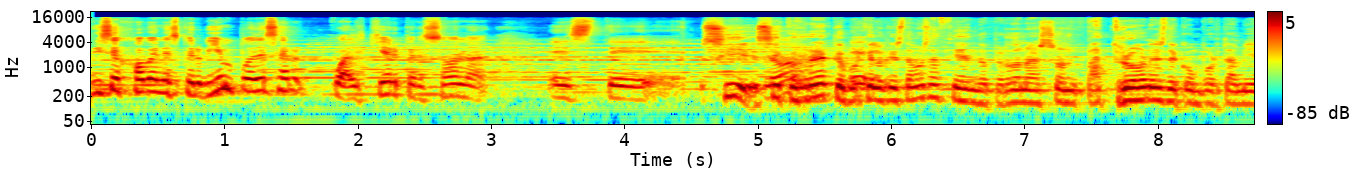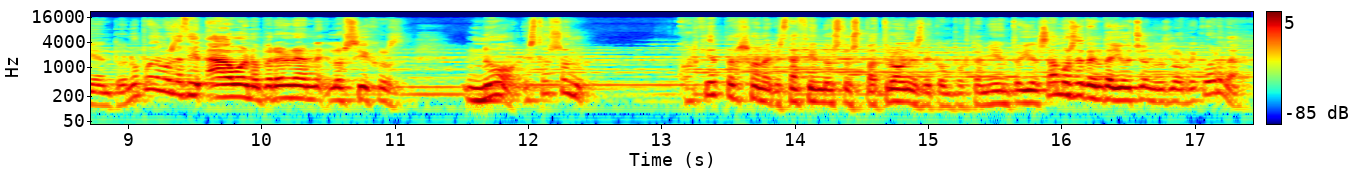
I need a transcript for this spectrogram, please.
Dice jóvenes, pero bien puede ser cualquier persona. Este, sí, sí, correcto, porque eh, lo que estamos haciendo, perdona, son patrones de comportamiento. No podemos decir, ah, bueno, pero eran los hijos. No, estos son cualquier persona que está haciendo estos patrones de comportamiento, y el Salmo 78 nos lo recuerda.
